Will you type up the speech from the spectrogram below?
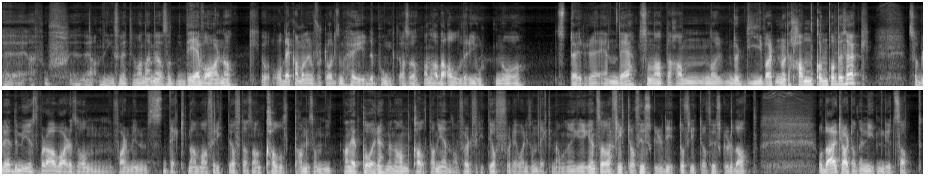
ja, Ingen som vet hvem han er. Men altså, det var nok Og det kan man jo forstå, liksom høydepunkt. altså Han hadde aldri gjort noe større enn det. sånn at han, når, når, de var, når han kom på besøk, så ble det mye For da var det sånn Faren mins dekknavn var Fridtjof. Altså han kalte ham liksom Han het Kåre, men han kalte ham gjennomført Fridtjof, for det var liksom dekknavnet i krigen. Så Fridtjof husker du dit, og Fridtjof husker du datt. Og da er det klart at en liten gutt satt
